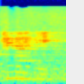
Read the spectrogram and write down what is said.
ちらに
